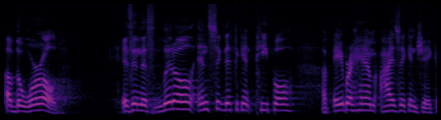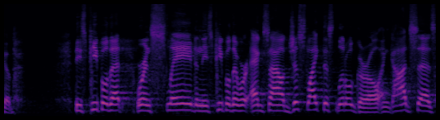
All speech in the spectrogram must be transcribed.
of the world is in this little insignificant people of Abraham, Isaac, and Jacob. These people that were enslaved and these people that were exiled, just like this little girl. And God says,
